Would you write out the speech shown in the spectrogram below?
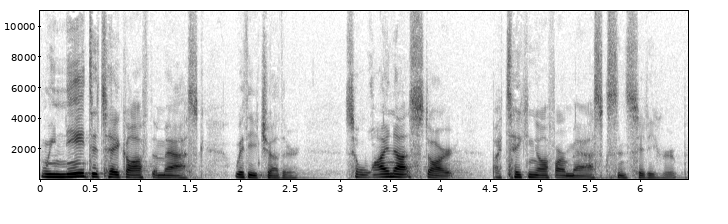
We need to take off the mask with each other. So why not start by taking off our masks in City Group?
